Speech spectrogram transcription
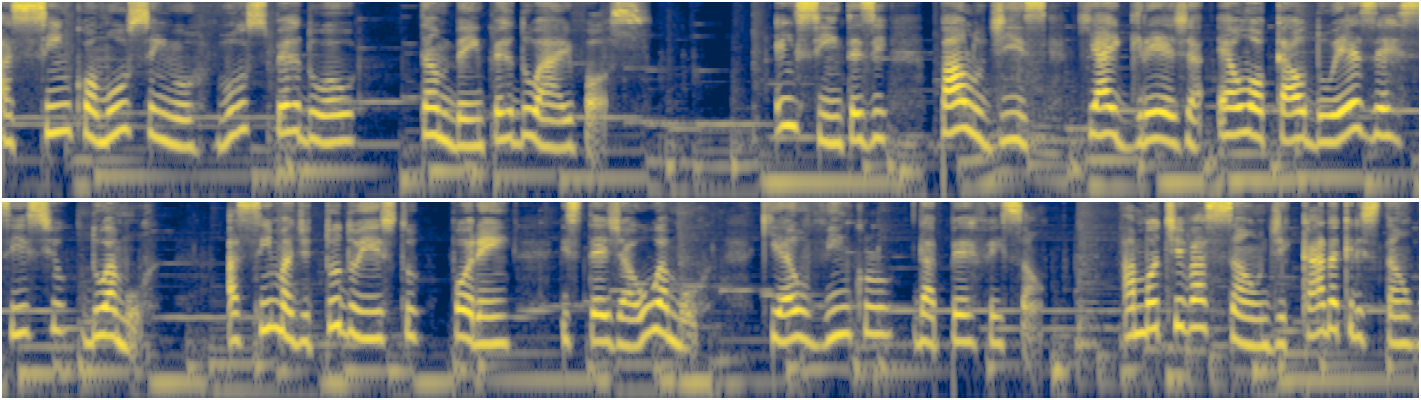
Assim como o Senhor vos perdoou, também perdoai vós. Em síntese, Paulo diz que a igreja é o local do exercício do amor. Acima de tudo isto, porém, esteja o amor, que é o vínculo da perfeição. A motivação de cada cristão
